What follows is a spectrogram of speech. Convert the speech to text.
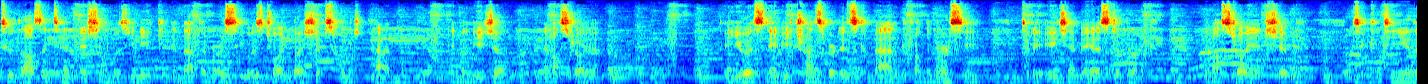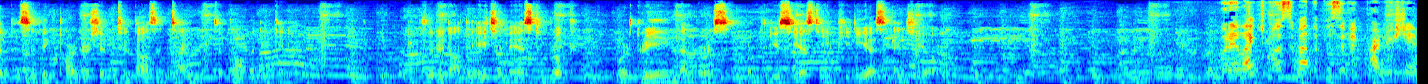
2010 mission was unique in that the Mercy was joined by ships from Japan, Indonesia, and Australia. The US Navy transferred its command from the Mercy to the HMAS Tobruk, an Australian ship, to continue the Pacific Partnership 2010 to Papua New Guinea. Included on the HMAS Tobruk were three members from the UCSD PDS NGO what I liked most about the Pacific Partnership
